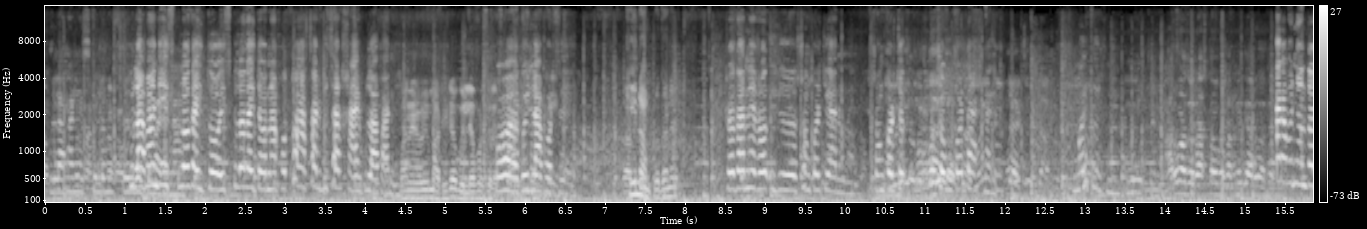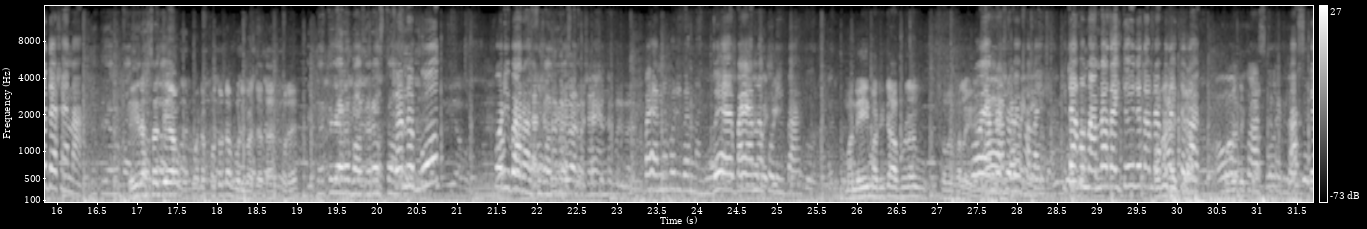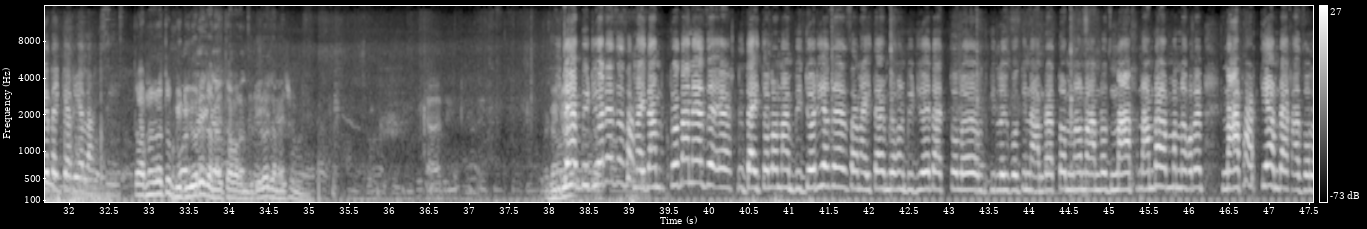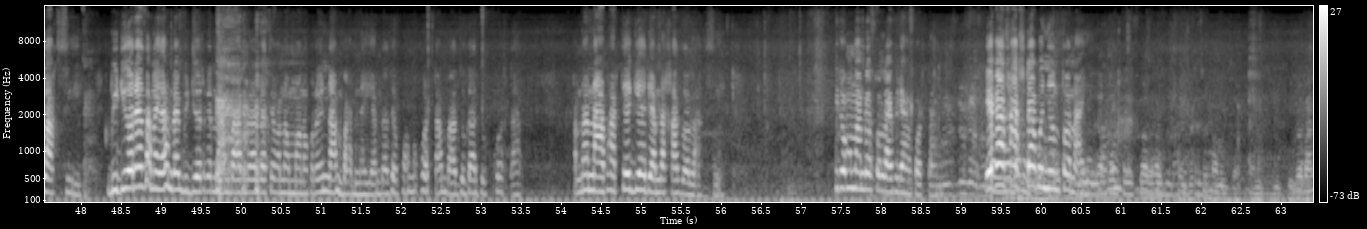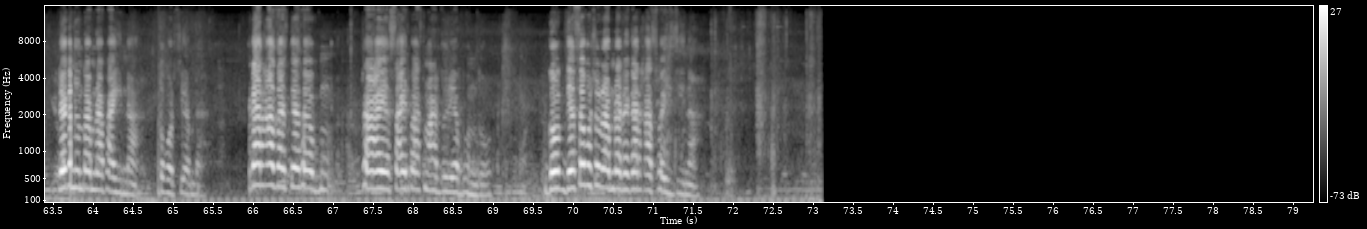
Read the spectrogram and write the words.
ফুলাফানি স্কুলে যাইতো স্কুলে যাইতো না কত আচার বিচার খায় ফুলাফানি। মানে ওই মাটিটা বললে পড়ছে ও গইলা পড়ছে। কি নাম প্রধানের? প্রধানের শঙ্কর চেয়ারম্যান শঙ্কর শঙ্কর দাস নাকি? মই কইছি আরও আছে রাস্তা হবে সামনে দিয়ে আরও আছে। আর পর্যন্ত দেখে না। এই রাস্তা দিয়ে মানে কতটা পরিবার যাতায়াত করে? কেন? বহুত পরিবার আছে। বায়ান্ন পরিবার। না বায়ান্ন পরিবার। মানে এই মাটিটা আপনারা সবাই ভালো ওই আমরা সবাই ফেলাই কিটা এখন আমরা যাইতে হইলে তো আমরা হইতে লাগবে। আজকে থেকে গিয়ে লাগছে তো আপনারা তো ভিডিওরে জানাইতে পারেন ভিডিওরে জানাইছেন না? এটা ভিডিওরে যে জানাইতাম তো প্রধানে যে দায়িত্ব না ভিডিওরিয়া যে জানাইতাম এখন ভিডিও দায়িত্ব লইব কিনা আমরা তো আমরা না আমরা মনে করেন না ফাটতে আমরা কাজও লাগছি ভিডিওরে জানাই আমরা ভিডিওর নাম্বার আমরা কাছে মানে মনে করেন নাম্বার নেই আমরা যে ফোন করতাম বা যোগাযোগ করতাম আমরা না ফাটতে গিয়ে আমরা কাজও লাগছি কীরকম আমরা চলাফেরা করতাম এটা কাজটা পর্যন্ত নাই এটা আমরা পাই না তো করছি আমরা এটার কাজ প্রায় চার পাঁচ মাস ধরিয়া বন্ধ। গেছে বছর আমরা রেগার খাস পাইছি না।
